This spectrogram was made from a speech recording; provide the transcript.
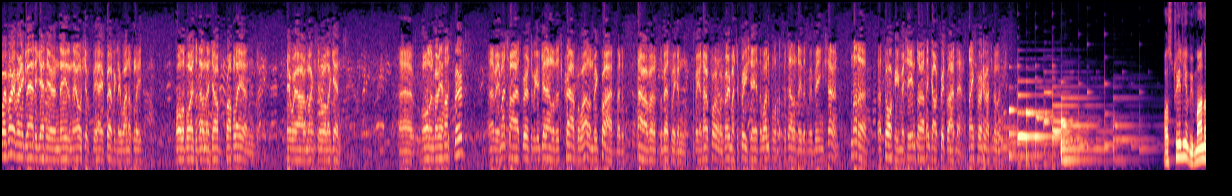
we're very, very glad to get here indeed, and the old ship's behaved perfectly wonderfully. All the boys have done their job properly, and here we are amongst you all again. Uh, all in very high spirits. I'd be much higher spirits if we could get out of this crowd for a while and be quiet, but however, it's the best we can, we can hope for, and we very much appreciate the wonderful hospitality that we're being shown. I'm not a, a talking machine, so I think I'll quit right now. Thanks very much for listening. ஆஸ்திரேலிய விமான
